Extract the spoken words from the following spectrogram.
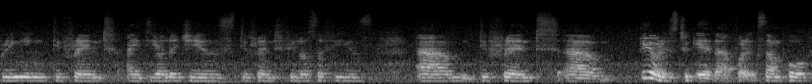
bringing different ideologies, different philosophies, um, different um, theories together. For example,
